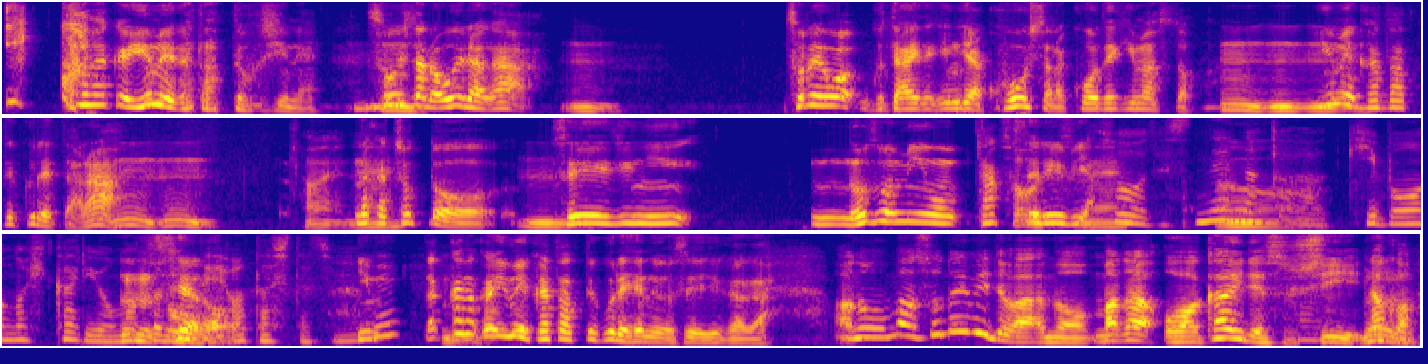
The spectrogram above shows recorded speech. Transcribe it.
一個だけ夢が立ってほしいね、そうしたらおいらがうん。それを具体的にじゃあこうしたらこうできますと、うんうんうん。夢語ってくれたら、うんうんはいね。なんかちょっとうん。政治に望みを託せれるやん、ね。そうですね。うん。なんか希望の光を求めて私たちもいねなかなか夢語ってくれへんのよ政治家が。あのまあその意味ではあのまだお若いですし、い。なんか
